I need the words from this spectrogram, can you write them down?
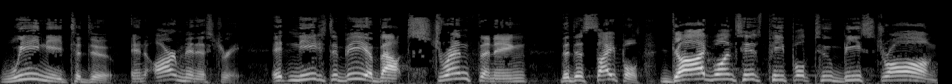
we need to do in our ministry. It needs to be about strengthening the disciples. God wants his people to be strong.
